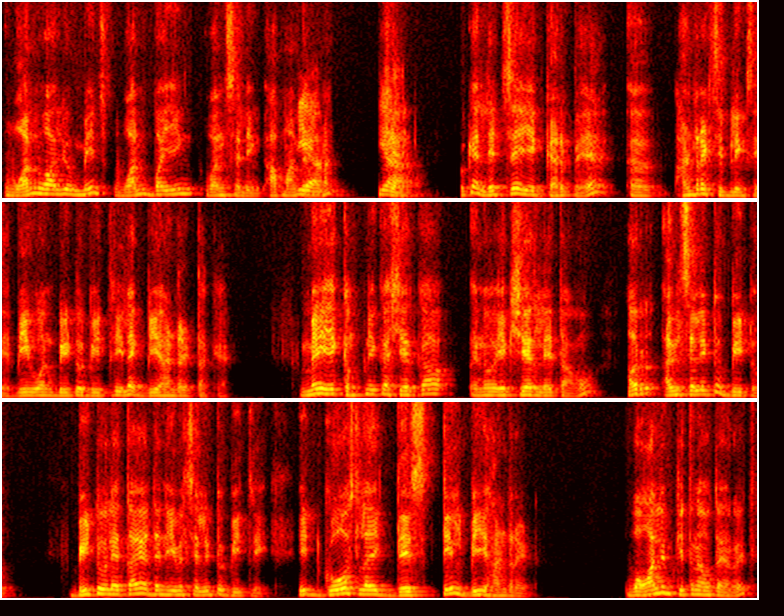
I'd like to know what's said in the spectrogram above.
one volume means one buying, one selling. आप मानते या हो ना? या Share. Okay, let's say एक घर पे हंड्रेड सिबलिंग्स है B one B two B three like B hundred तक है। मैं एक कंपनी का शेयर का यू नो एक शेयर लेता हूँ और I will sell it to B two B two लेता है then he will sell it to B three it goes like this till B hundred volume कितना होता है रोहित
